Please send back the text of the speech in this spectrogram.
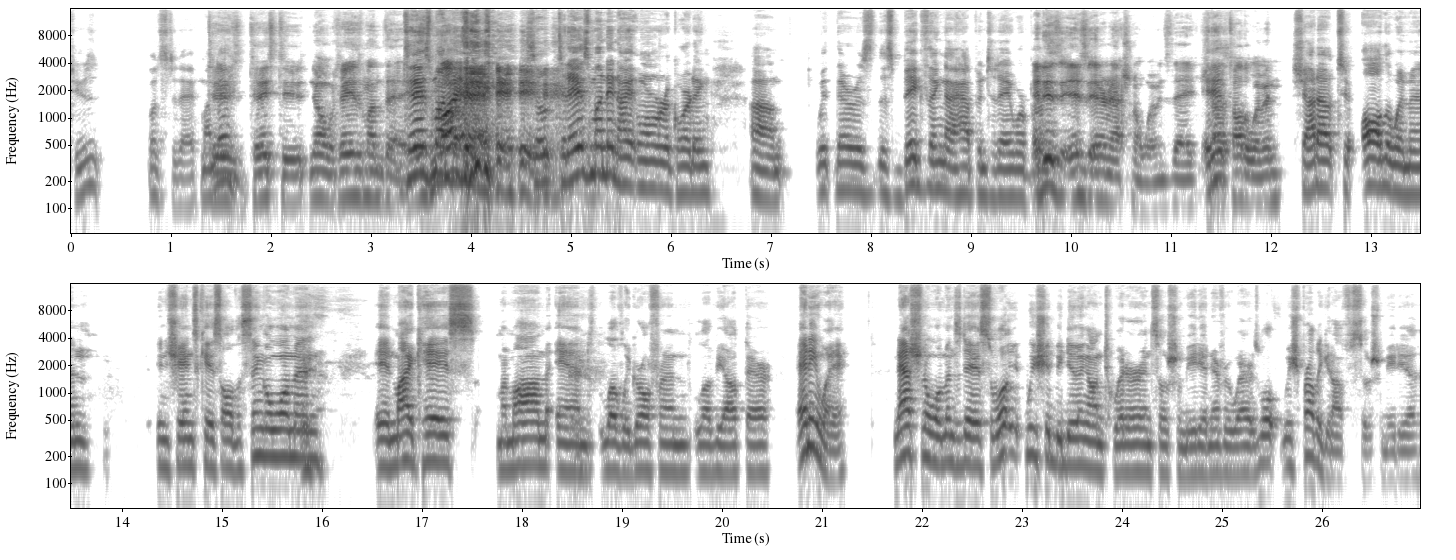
Tuesday. What's today? Monday. today's, today's Tuesday. No, today's Monday. Today's It's Monday. so today is Monday night when we're recording. Um, with, there was this big thing that happened today where it Bur- is it is International Women's Day. It out is. to all the women. Shout out to all the women. In Shane's case, all the single women. In my case, my mom and lovely girlfriend. Love you out there. Anyway, National Women's Day. So what we should be doing on Twitter and social media and everywhere is well, we should probably get off of social media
